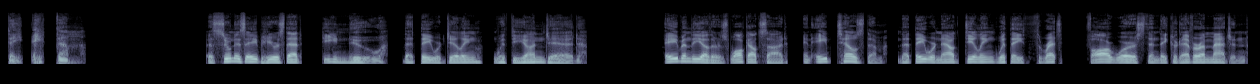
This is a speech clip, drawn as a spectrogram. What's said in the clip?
they ate them. As soon as Abe hears that, he knew that they were dealing with the undead. Abe and the others walk outside, and Abe tells them that they were now dealing with a threat far worse than they could ever imagine.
